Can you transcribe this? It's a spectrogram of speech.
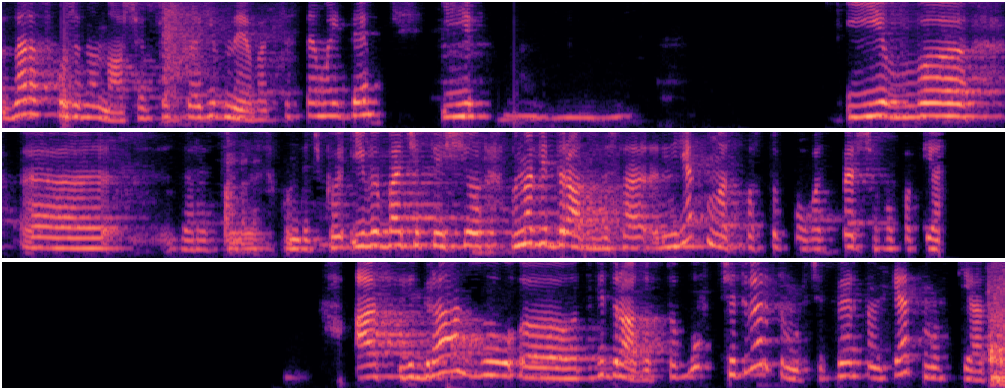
Зараз схоже на нашу, тобто рівнева система йде. І, і в зараз секундочку, і ви бачите, що вона відразу зайшла не як у нас поступово з першого по п'ятий, а відразу, е, відразу хто був в четвертому, в четвертому, в п'ятому, в п'ятому.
